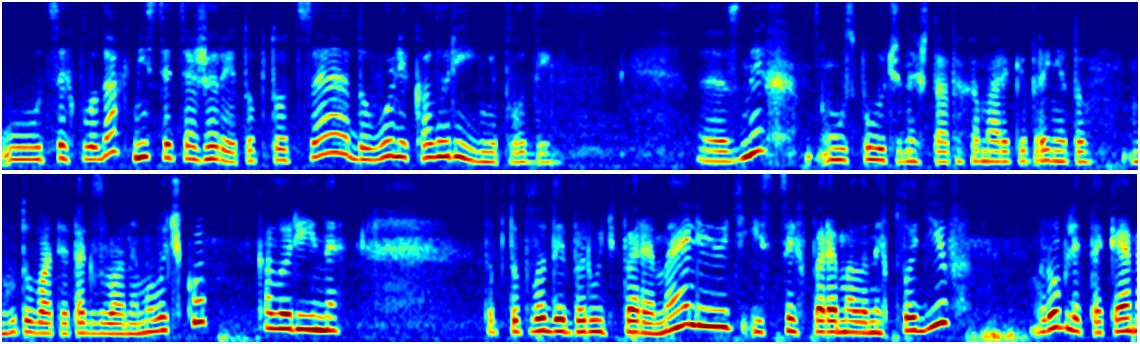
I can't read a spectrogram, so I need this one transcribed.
У цих плодах містяться жири, тобто це доволі калорійні плоди. Е, З них у Сполучених Штатах Америки прийнято готувати так зване молочко калорійне. Тобто плоди беруть, перемелюють, і з цих перемелених плодів роблять таке,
